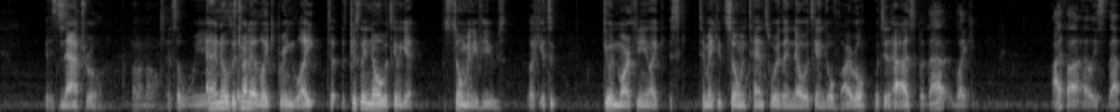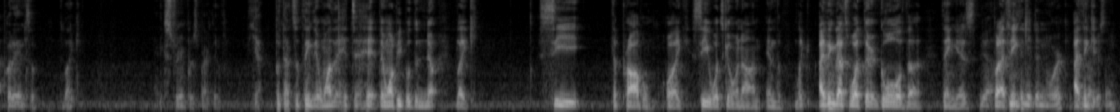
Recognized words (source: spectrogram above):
it's, It's- natural. I don't know. It's a weird. And I know they're trying to like bring light to because they know it's gonna get so many views. Like it's a good marketing like to make it so intense where they know it's gonna go viral, which it has. But that like, I thought at least that put it into like extreme perspective. Yeah, but that's the thing. They want the hit to hit. They want people to know, like, see the problem or like see what's going on in the like. I think that's what their goal of the thing is. Yeah. But I Do you think, think it didn't work. I think it- what you're saying?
